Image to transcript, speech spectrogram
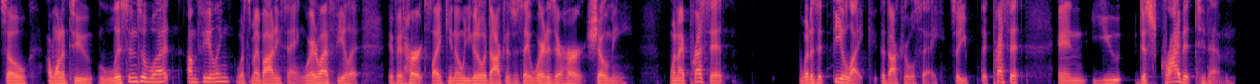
So I wanted to listen to what I'm feeling. What's my body saying? Where do I feel it? If it hurts, like, you know, when you go to a doctor to say, Where does it hurt? Show me. When I press it, what does it feel like? The doctor will say. So you they press it and you describe it to them.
